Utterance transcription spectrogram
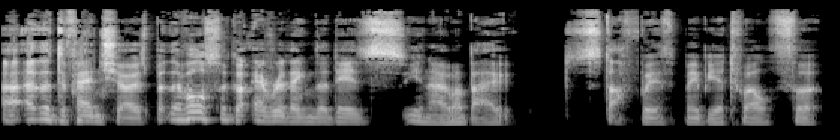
uh, at the defense shows, but they've also got everything that is, you know, about stuff with maybe a 12 foot,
